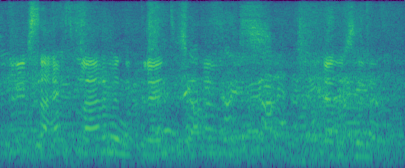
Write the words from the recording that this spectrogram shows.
Iedereen staat echt klaar om in de trein te springen. Dus ik heb er zin in.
